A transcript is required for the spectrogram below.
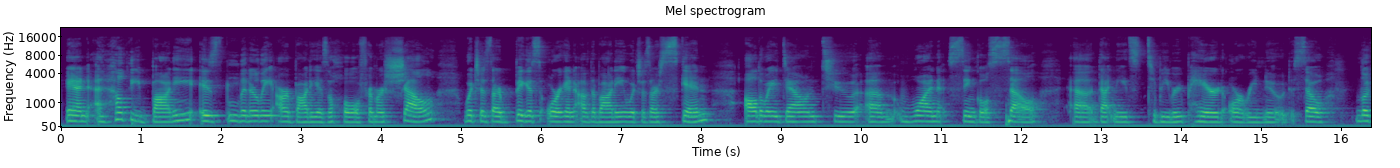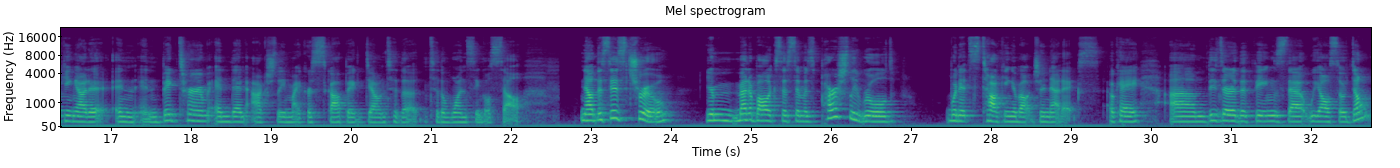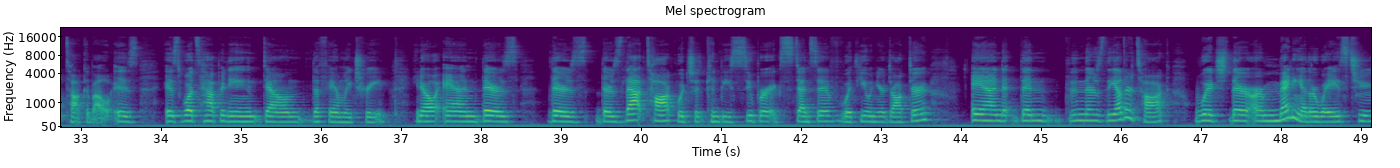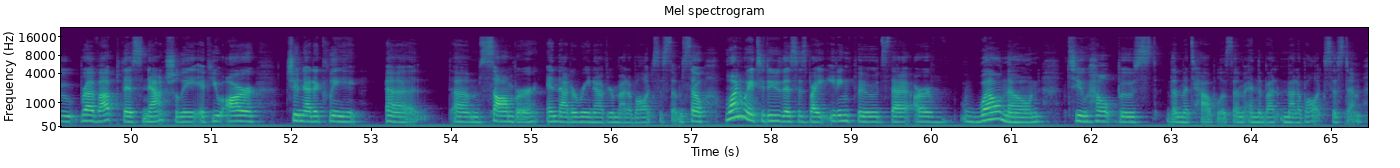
and a healthy body is literally our body as a whole from our shell which is our biggest organ of the body which is our skin all the way down to um, one single cell uh, that needs to be repaired or renewed. So looking at it in, in big term and then actually microscopic down to the to the one single cell. Now this is true. Your metabolic system is partially ruled when it's talking about genetics. Okay, um, these are the things that we also don't talk about. Is is what's happening down the family tree, you know, and there's there's there's that talk which it can be super extensive with you and your doctor and then then there's the other talk which there are many other ways to rev up this naturally if you are genetically uh, um, somber in that arena of your metabolic system. So, one way to do this is by eating foods that are well known to help boost the metabolism and the metabolic system.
